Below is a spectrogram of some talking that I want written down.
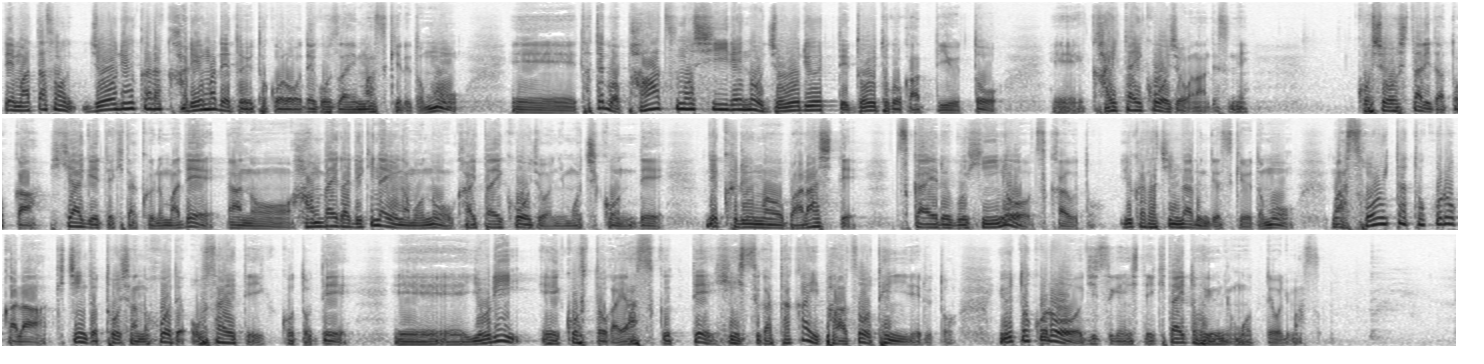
で、またその上流から下流までというところでございますけれども、えー、例えばパーツの仕入れの上流ってどういうところかっていうと、えー、解体工場なんですね。故障したりだとか、引き上げてきた車で、あの、販売ができないようなものを解体工場に持ち込んで、で、車をばらして、使える部品を使うという形になるんですけれども、まあそういったところからきちんと当社の方で抑えていくことで、えー、よりえコストが安くって品質が高いパーツを手に入れるというところを実現していきたいというふうに思っております。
